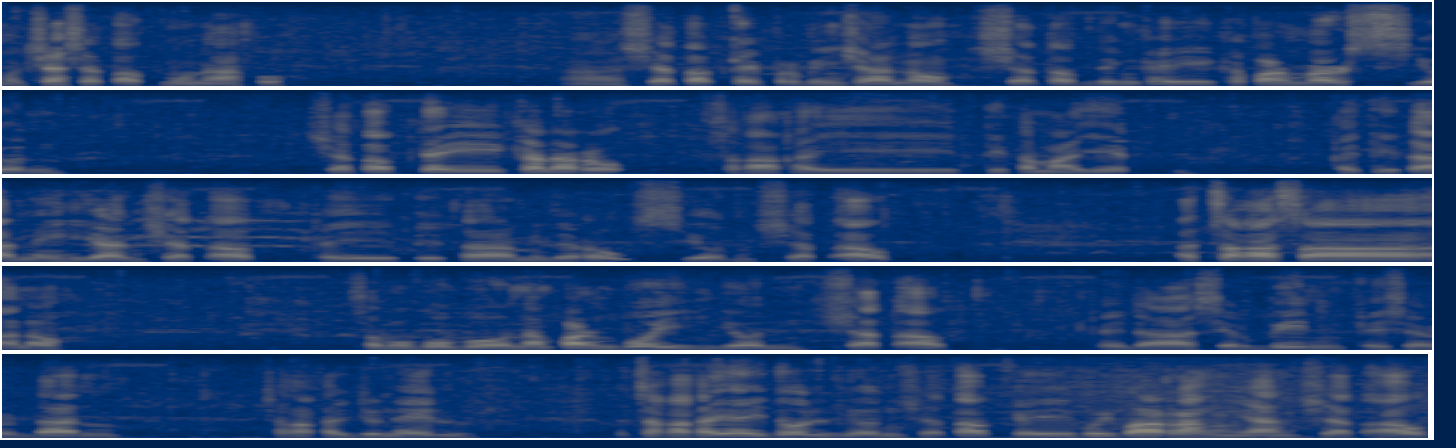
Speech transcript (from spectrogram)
magsha-shoutout muna ako. Ah, shoutout kay Probinsyano, shoutout din kay Ka-Farmers, yun. Shoutout kay Kalaro, saka kay Tita Mayet, kay Tita Ani, yan, shoutout. Kay Tita Millie Rose, yun, shoutout. At saka sa, ano, sa mububuo ng Farm Boy, yun, shoutout. Kay Da Sir Bin, kay Sir saka kay Junel, at saka kay Idol, yun, shoutout. Kay Boy Barang, yan, shoutout.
